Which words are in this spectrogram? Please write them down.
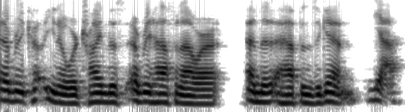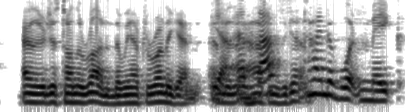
every you know we're trying this every half an hour and then it happens again yeah, and they're just on the run and then we have to run again and yeah, then it and happens that's again. kind of what makes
